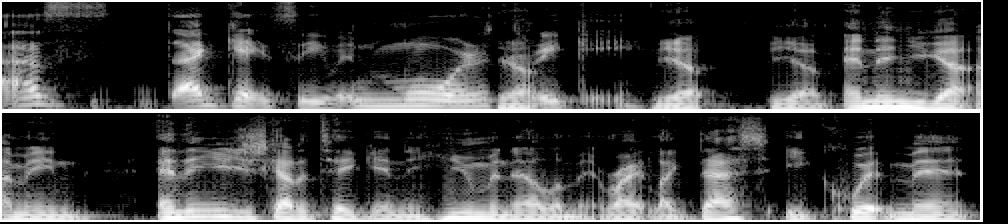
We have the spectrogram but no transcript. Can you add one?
that's that gets even more Yep. tricky. Yep. Yep. And then you got, I mean, and then you just got to take in the human element, right? Like that's equipment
